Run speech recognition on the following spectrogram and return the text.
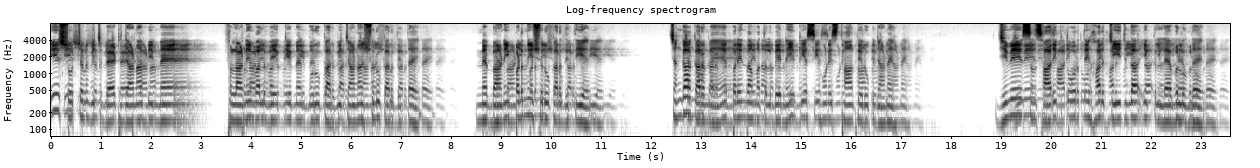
ਇਹ ਸੋਚਣ ਵਿੱਚ ਬੈਠ ਜਾਣਾ ਵੀ ਮੈਂ ਫਲਾਣੇ ਵੱਲ ਵੇਖ ਕੇ ਮੈਂ ਗੁਰੂ ਘਰ ਵਿੱਚ ਆਣਾ ਸ਼ੁਰੂ ਕਰ ਦਿੱਤਾ ਹੈ। ਮੈਂ ਬਾਣੀ ਪੜ੍ਹਨੀ ਸ਼ੁਰੂ ਕਰ ਦਿੱਤੀ ਹੈ। ਚੰਗਾ ਕਰਮ ਹੈ ਪਰ ਇਹਦਾ ਮਤਲਬ ਇਹ ਨਹੀਂ ਕਿ ਅਸੀਂ ਹੁਣ ਇਸ ਥਾਂ ਤੇ ਰੁਕ ਜਾਣਾ ਹੈ। ਜਿਵੇਂ ਸੰਸਾਰਿਕ ਤੌਰ ਤੇ ਹਰ ਚੀਜ਼ ਦਾ ਇੱਕ ਲੈਵਲ ਹੁੰਦਾ ਹੈ।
